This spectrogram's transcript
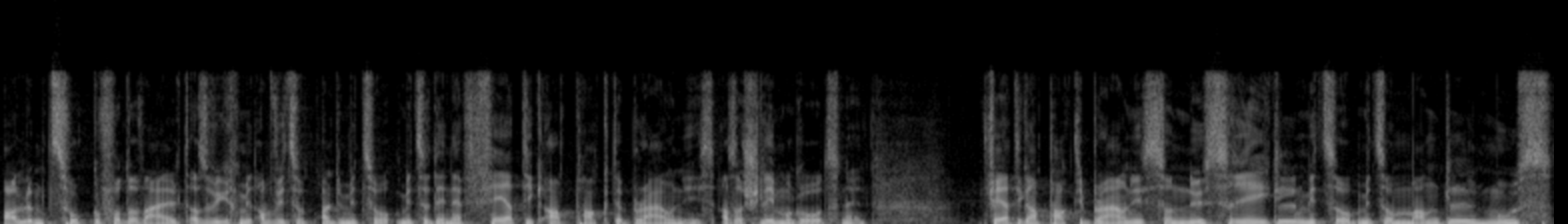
allem Zucker von der Welt, also wirklich mit, aber mit so, also mit so, mit so den fertig abgepackten Brownies. Also schlimmer geht es nicht. Fertig abgepackte Brownies, so Nussriegel mit so, mit so Mandelmus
